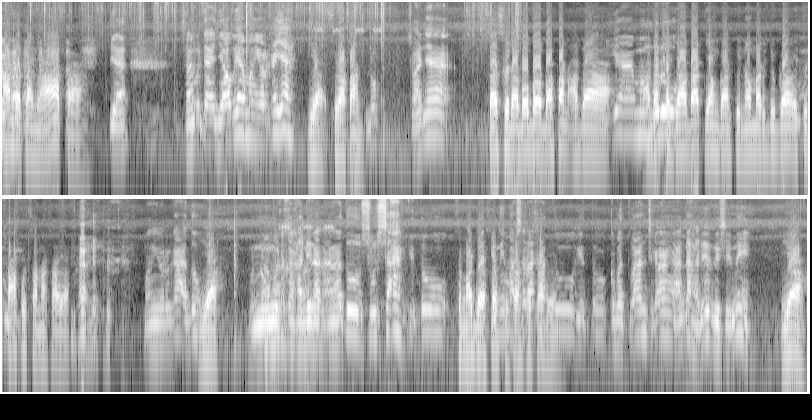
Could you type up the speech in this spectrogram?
Anda tanya apa? ya sambil tanya jawab ya Mang Yorka ya. Ya, silakan. Aduh, soalnya Saya sudah bobo bahkan ada ada memburu. pejabat yang ganti nomor juga itu takut sama saya. Mang Yorka tuh Iya, menunggu kehadiran Anda tuh susah gitu. sengaja saya Ini masyarakat susah-susahin. tuh gitu. Kebetulan sekarang Anda hadir di sini. Iya,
